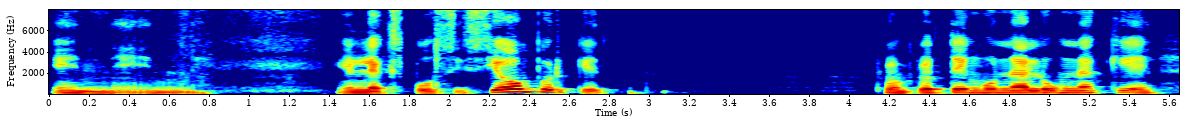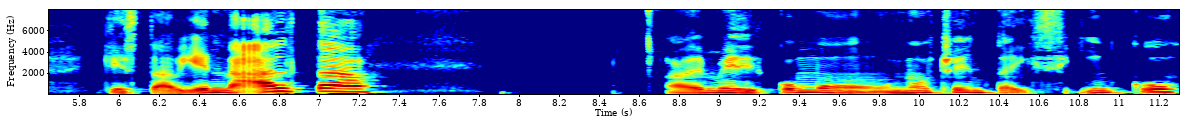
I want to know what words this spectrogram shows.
en, en, en la exposición, porque, por ejemplo, tengo una alumna que, que está bien alta, ha de medir como un 85.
